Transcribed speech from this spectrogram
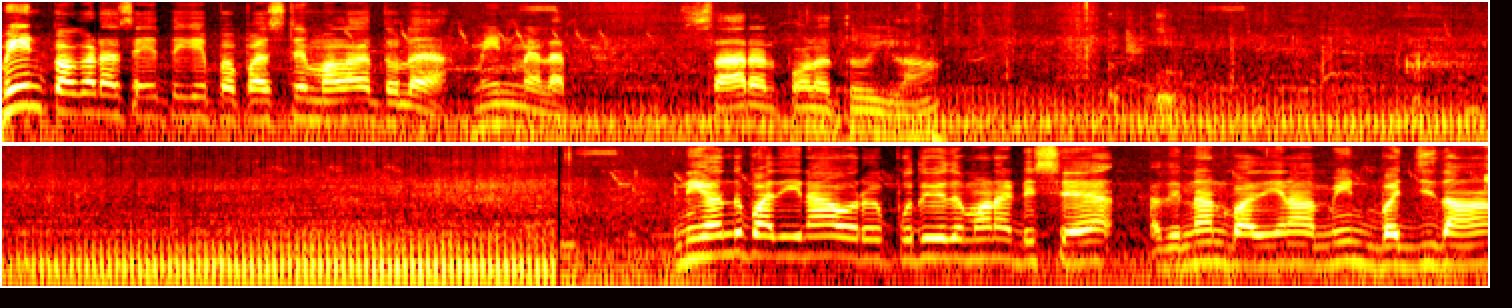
மீன் பக்கோடா செய்யறதுக்கு இப்போ ஃபஸ்ட்டு மிளகாத்தூளை மீன் மேலே. சாரல் போல் தூவிக்கலாம். இன்றைக்கி வந்து பார்த்தீங்கன்னா ஒரு புதுவிதமான டிஷ்ஷு அது என்னன்னு பார்த்தீங்கன்னா மீன் பஜ்ஜி தான்.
